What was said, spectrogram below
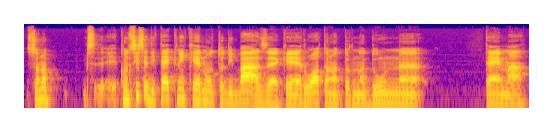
sono, consiste di tecniche molto di base che ruotano attorno ad un tema,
